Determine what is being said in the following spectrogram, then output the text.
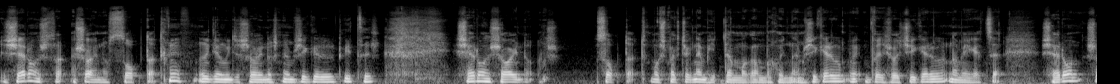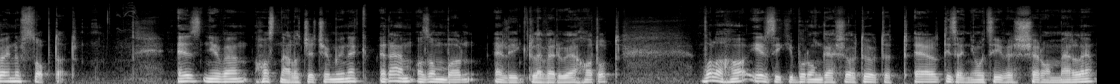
Sharon sa- sajnos szoptat. Ugyanúgy a sajnos nem sikerült, vicces. Sharon sajnos szoptat. Most meg csak nem hittem magamba, hogy nem sikerül, vagy hogy sikerül, na még egyszer. Sharon sajnos szoptat. Ez nyilván használ a csecsemőnek, rám azonban elég leverően hatott. Valaha érzéki borongással töltött el 18 éves Sharon melle,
